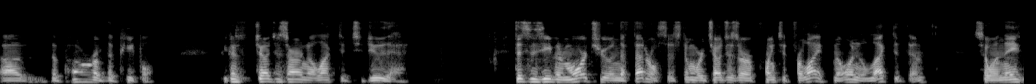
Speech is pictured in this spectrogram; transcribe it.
uh, the power of the people because judges aren't elected to do that. This is even more true in the federal system where judges are appointed for life. No one elected them. So when they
